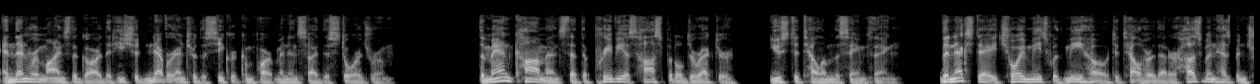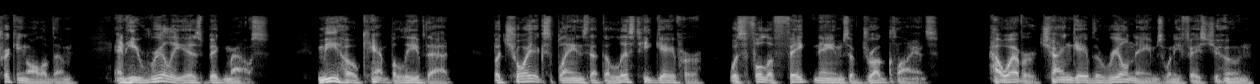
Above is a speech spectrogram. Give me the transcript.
and then reminds the guard that he should never enter the secret compartment inside the storage room. The man comments that the previous hospital director used to tell him the same thing. The next day, Choi meets with Miho to tell her that her husband has been tricking all of them, and he really is Big Mouse. Miho can't believe that, but Choi explains that the list he gave her was full of fake names of drug clients. However, Chang gave the real names when he faced Jihoon.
